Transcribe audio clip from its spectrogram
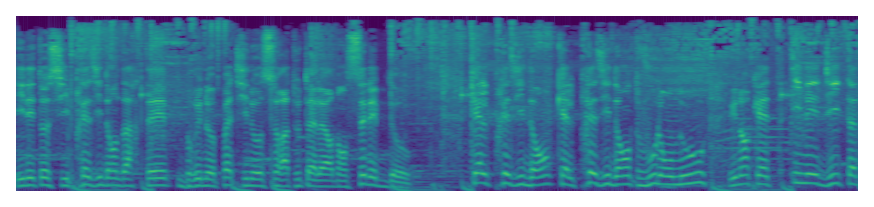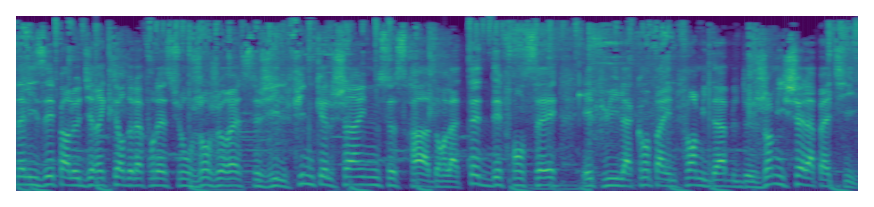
Il est aussi président d'Arte. Bruno Patino sera tout à l'heure dans Célébdo. Quel président, quelle présidente voulons-nous? Une enquête inédite analysée par le directeur de la Fondation Jean Jaurès, Gilles Finkelschein. Ce sera dans la tête des Français. Et puis la campagne formidable de Jean-Michel Apathy.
